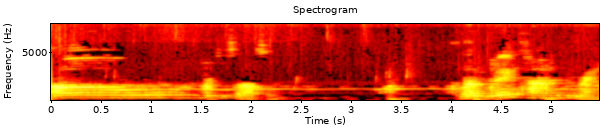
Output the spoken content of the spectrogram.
Oh, this is awesome. What a great time to be raining.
